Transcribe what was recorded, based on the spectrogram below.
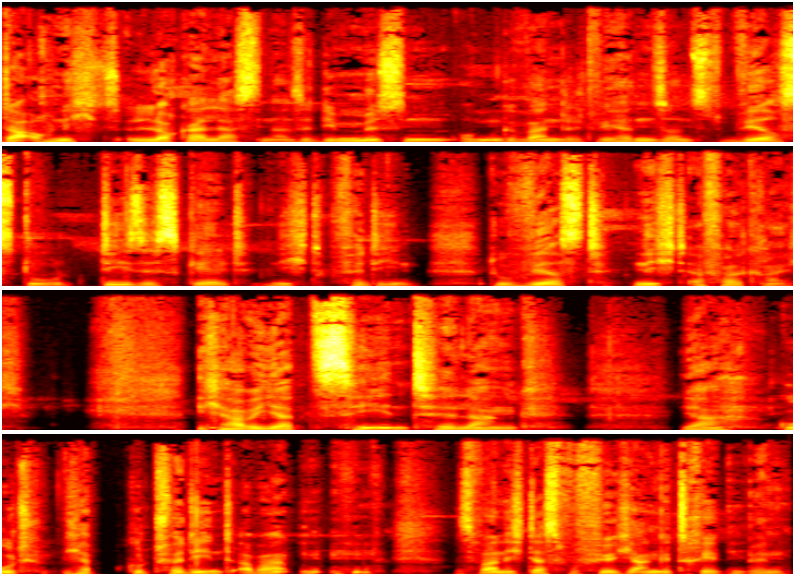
da auch nicht locker lassen. Also die müssen umgewandelt werden, sonst wirst du dieses Geld nicht verdienen. Du wirst nicht erfolgreich. Ich habe jahrzehntelang, ja, gut, ich habe gut verdient, aber es war nicht das, wofür ich angetreten bin.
